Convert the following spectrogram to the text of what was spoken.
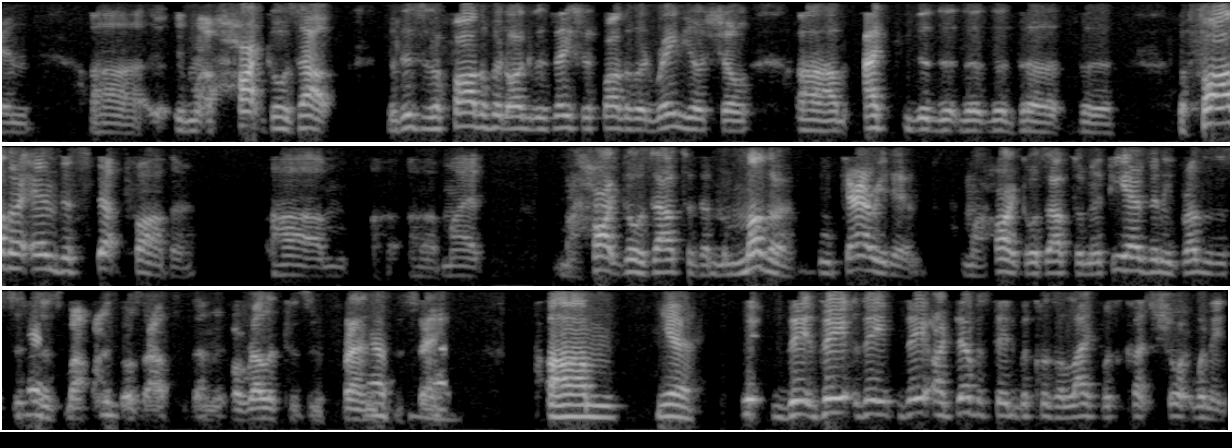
and uh, my heart goes out. This is a fatherhood organization, fatherhood radio show. Um, I the the the the the, the, the father and the stepfather. Um, uh, my my heart goes out to them. The mother who carried him, my heart goes out to him. If he has any brothers or sisters, my heart goes out to them, or relatives and friends the same. Um, Yeah. They, they they they are devastated because a life was cut short when it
